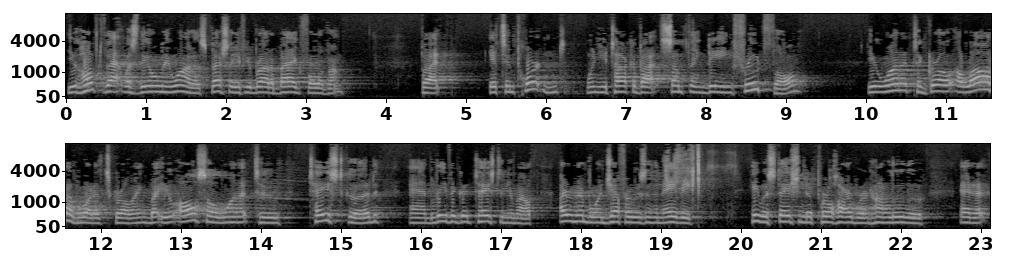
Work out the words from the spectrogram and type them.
You hoped that was the only one, especially if you brought a bag full of them. But it's important when you talk about something being fruitful, you want it to grow a lot of what it's growing, but you also want it to taste good and leave a good taste in your mouth. I remember when Jeffrey was in the Navy, he was stationed at Pearl Harbor in Honolulu, and it,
